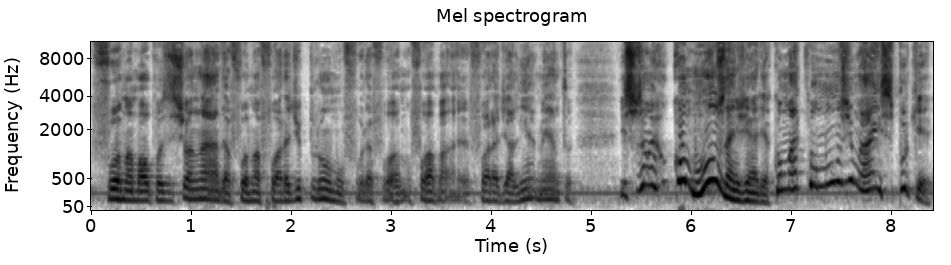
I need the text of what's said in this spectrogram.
forma mal posicionada, forma fora de prumo, forma, forma, forma fora de alinhamento. Isso são erros comuns na engenharia, comuns demais. Por quê?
